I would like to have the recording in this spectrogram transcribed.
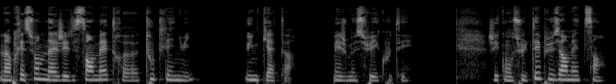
l'impression de nager 100 mètres euh, toutes les nuits. Une cata. Mais je me suis écoutée. J'ai consulté plusieurs médecins,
